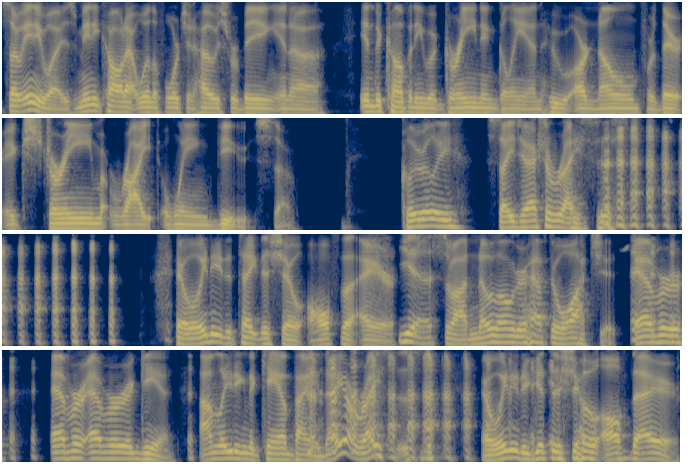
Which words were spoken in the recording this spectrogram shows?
so, anyways, many called out Wheel of Fortune host for being in a in the company with Greene and Glenn, who are known for their extreme right wing views. So clearly, Sajak's a racist. and we need to take this show off the air yes. so I no longer have to watch it ever, ever, ever again. I'm leading the campaign. They are racist, and we need to get this show off the air.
